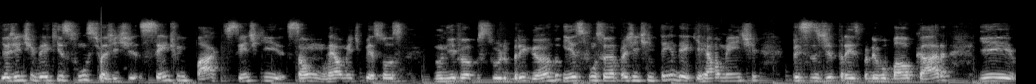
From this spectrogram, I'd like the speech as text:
E a gente vê que isso funciona, a gente sente o impacto, sente que são realmente pessoas no nível absurdo brigando, e isso funciona pra gente entender que realmente precisa de três para derrubar o cara. E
